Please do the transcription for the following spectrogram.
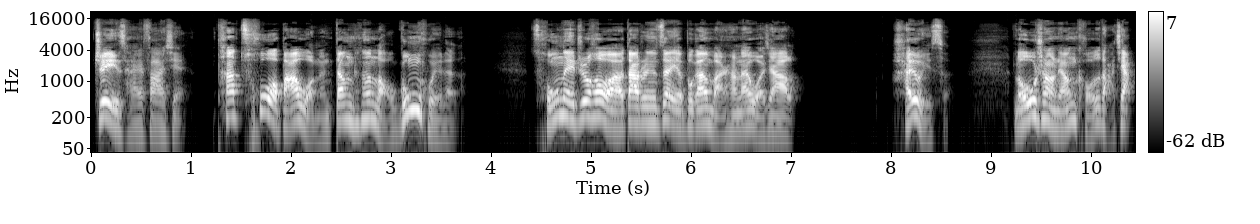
这才发现她错把我们当成她老公回来了。从那之后啊，大壮就再也不敢晚上来我家了。还有一次，楼上两口子打架，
